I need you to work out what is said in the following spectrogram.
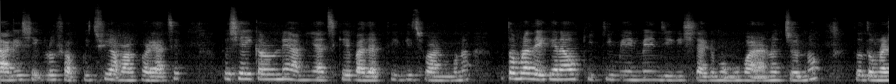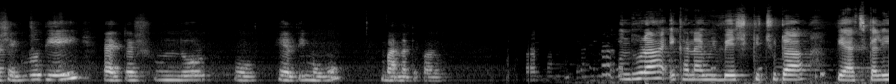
লাগে সেগুলো সব কিছুই আমার ঘরে আছে। তো সেই কারণে আমি আজকে বাজার থেকে কিছু আনব না। তো তোমরা দেখে নাও কি কি মেন মেন জিনিস লাগে মোমো বানানোর জন্য। তো তোমরা সেগুলো দিয়েই একটা সুন্দর ও হেলদি মোমো বানাতে পারো। বন্ধুরা, এখানে আমি বেশ কিছুটা পেঁয়াজ কালি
